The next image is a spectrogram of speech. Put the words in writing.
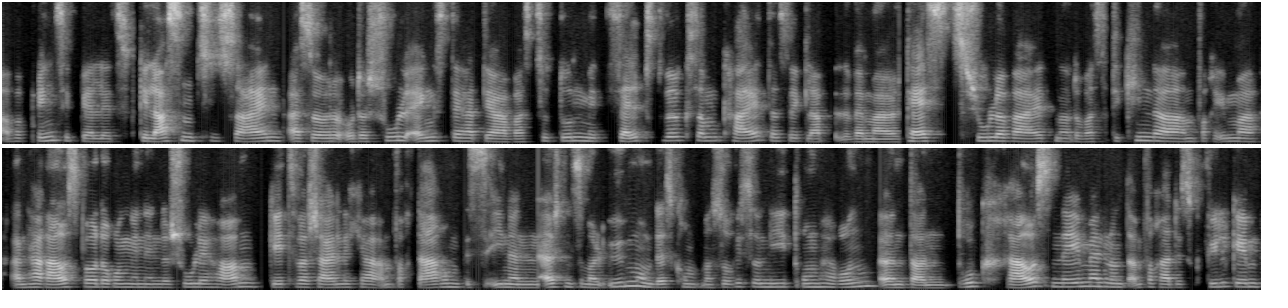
aber prinzipiell jetzt gelassen zu sein, also oder Schulängste hat ja was zu tun mit Selbstwirksamkeit. Also ich glaube, wenn man Tests, Schularbeiten oder was die Kinder einfach immer an Herausforderungen in der Schule haben, geht es wahrscheinlich ja einfach darum, es ihnen erstens mal üben, um das kommt man sowieso nie drum herum und dann Druck rausnehmen und einfach auch das Gefühl geben,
